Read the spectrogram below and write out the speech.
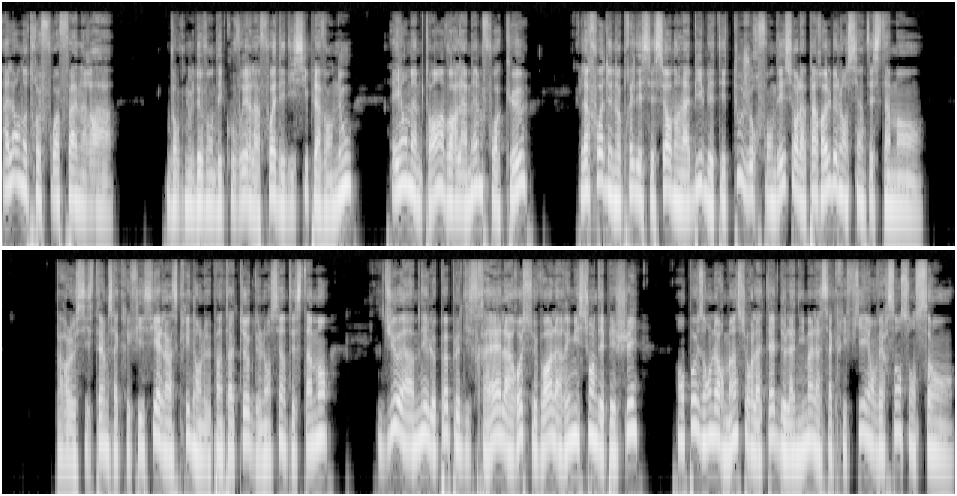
alors notre foi fanera. Donc nous devons découvrir la foi des disciples avant nous, et en même temps avoir la même foi qu'eux. La foi de nos prédécesseurs dans la Bible était toujours fondée sur la parole de l'Ancien Testament. Par le système sacrificiel inscrit dans le Pentateuque de l'Ancien Testament, Dieu a amené le peuple d'Israël à recevoir la rémission des péchés en posant leurs mains sur la tête de l'animal à sacrifier et en versant son sang.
